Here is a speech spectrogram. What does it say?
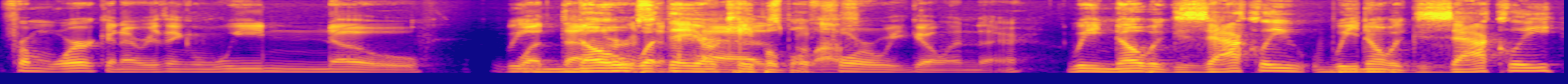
from work and everything. We know We what know what they are capable of. before we go in there. we know exactly, we know exactly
